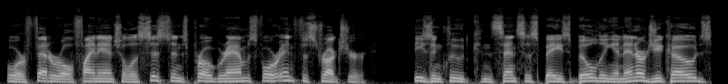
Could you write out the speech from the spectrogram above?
for federal financial assistance programs for infrastructure. These include consensus based building and energy codes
